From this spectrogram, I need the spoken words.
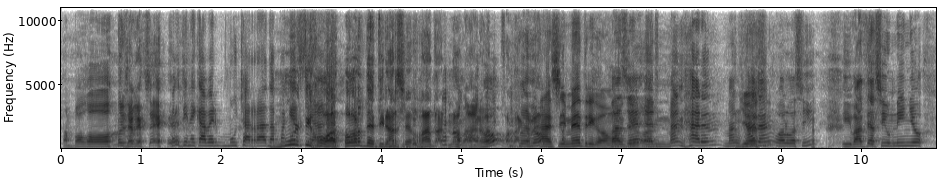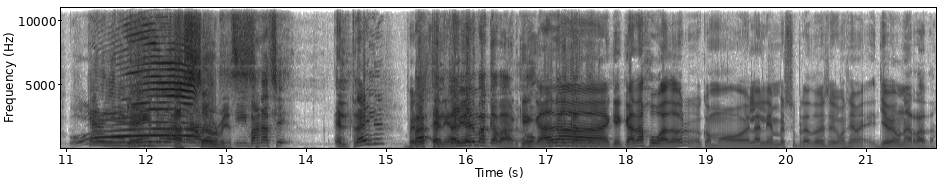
Tampoco, yo qué sé. Pero tiene que haber muchas ratas para que sea- Multijugador de tirarse ratas, ¿no? Claro. Asimétrico. Va a ser en Manhattan, Manhattan o algo así. Y va a ser así un niño. ¡oh! Claro, y as ratas. service. Y van a ser. El tráiler. Pero va- El estaría tráiler bien va a acabar. que con cada, que cada jugador, como el Alien vs Predator ese, ¿cómo se llama? Lleve una rata.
